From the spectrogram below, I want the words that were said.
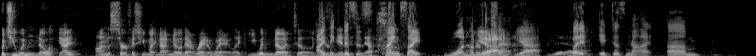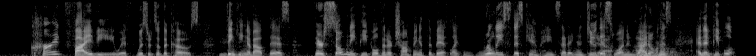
but you wouldn't know I on the surface you might not know that right away. Like you wouldn't know it till I think in this is of- hindsight 100%. Yeah. Yeah. Yeah. But it it does not um current 5e with Wizards of the Coast Mm-hmm. thinking about this there's so many people that are chomping at the bit like release this campaign setting and do this one and why I'm don't this and then people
